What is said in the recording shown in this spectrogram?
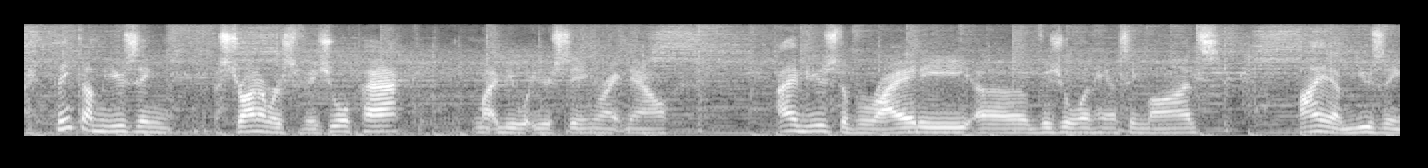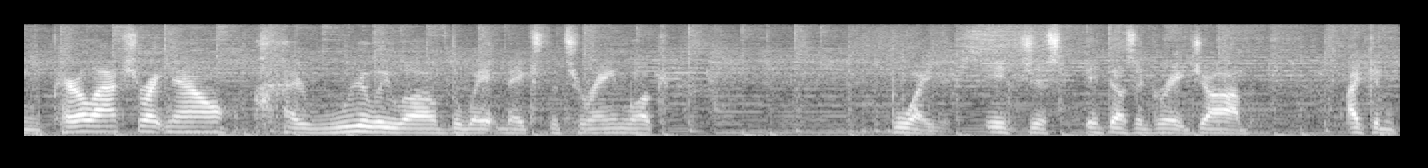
I think I'm using Astronomer's Visual Pack, might be what you're seeing right now. I've used a variety of visual enhancing mods. I am using Parallax right now. I really love the way it makes the terrain look. Boy, it just, it does a great job. I can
